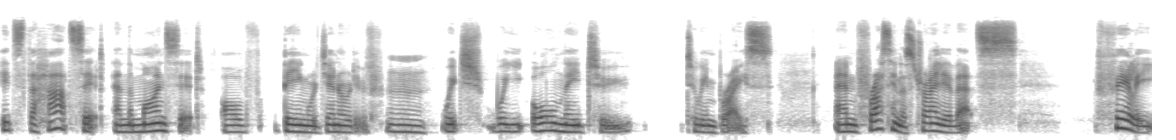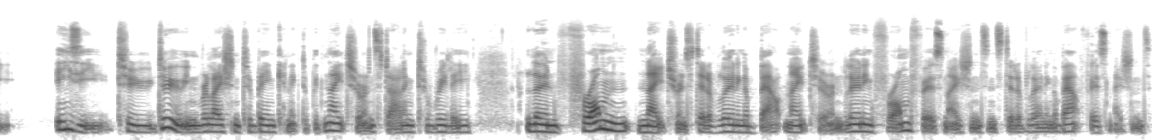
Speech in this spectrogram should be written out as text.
It's the heart set and the mindset of being regenerative, which we all need to to embrace. And for us in Australia, that's fairly easy to do in relation to being connected with nature and starting to really learn from nature instead of learning about nature and learning from First Nations instead of learning about First Nations,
